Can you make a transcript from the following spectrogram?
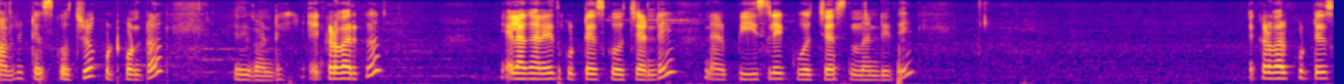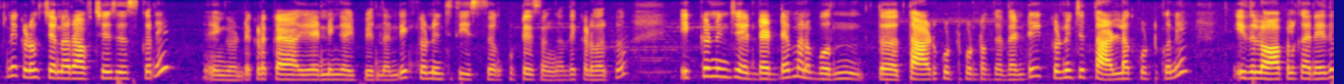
మొదలెట్టేసుకోవచ్చు కుట్టుకుంటూ. ఇదిగోండి. ఇక్కడ వరకు ఇలాగనేది కుట్టేసుకోవచ్చండి. నేను పీసులు ఎక్కువ వచ్చేస్తుందండి ఇది. ఇక్కడ వరకు కుట్టేసుకుని ఇక్కడ ఒక చిన్న రఫ్ చేసేసుకొని ఇంకోండి ఇక్కడ ఎండింగ్ అయిపోయిందండి. ఇక్కడ నుంచి తీసాం కుట్టేసాం కదా ఇక్కడ వరకు. ఇక్కడ నుంచి ఏంటంటే మన బొందు తా- తాడు కుట్టుకుంటాం కదండి. ఇక్కడ నుంచి తాళ్ళకు కుట్టుకొని ఇది లోపలికి అనేది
